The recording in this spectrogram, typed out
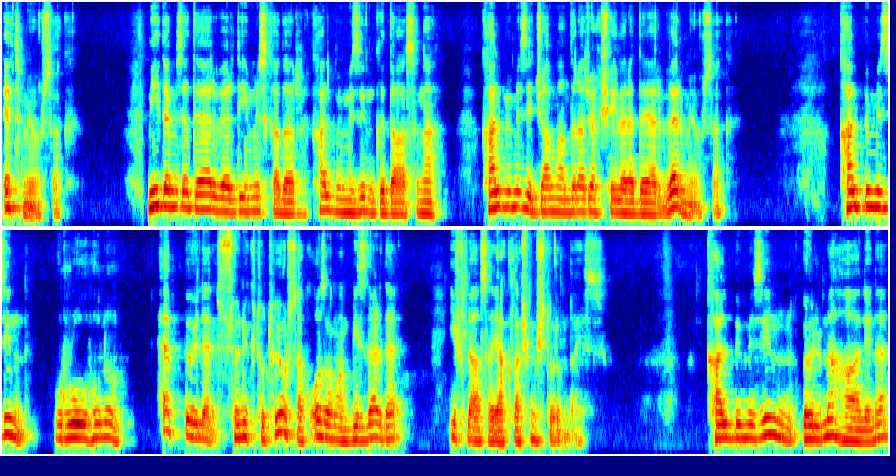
etmiyorsak, midemize değer verdiğimiz kadar kalbimizin gıdasına, kalbimizi canlandıracak şeylere değer vermiyorsak, kalbimizin ruhunu hep böyle sönük tutuyorsak o zaman bizler de iflasa yaklaşmış durumdayız. Kalbimizin ölme haline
